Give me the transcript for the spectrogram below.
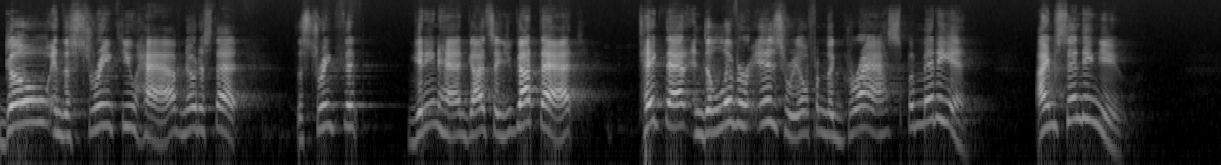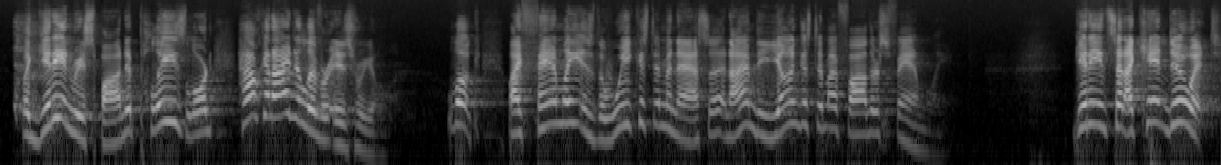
Go in the strength you have. Notice that. The strength that Gideon had, God said, You got that. Take that and deliver Israel from the grasp of Midian. I'm sending you. But Gideon responded, Please, Lord, how can I deliver Israel? Look, my family is the weakest in Manasseh, and I am the youngest in my father's family. Gideon said, I can't do it.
